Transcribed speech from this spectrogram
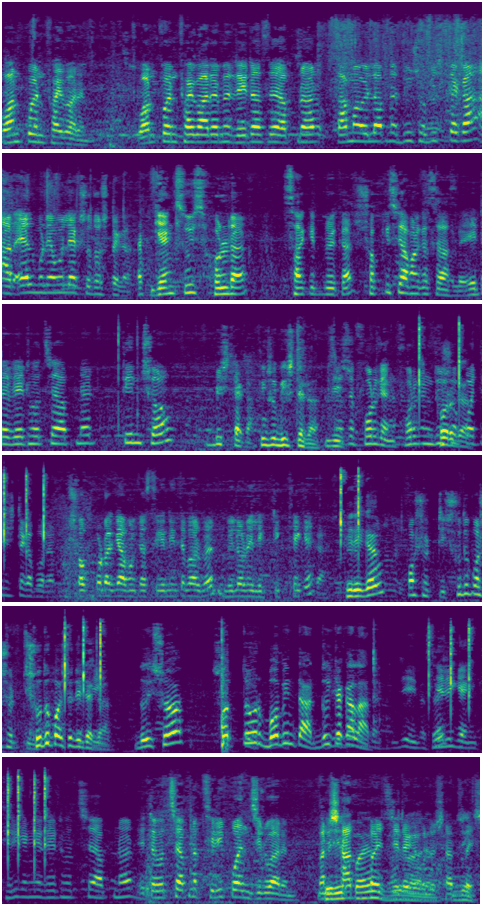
one point five R M one point five R M এর রেট আছে আপনার তামা হইল আপনার দুইশো বিশ টাকা আর অ্যালমোনিয়াম হইল একশো দশ টাকা। Gang switch holder circuit breaker সবকিছু আমার কাছে আছে। এটা রেট হচ্ছে আপনার তিনশো বিশ টাকা। তিনশো বিশ টাকা। জি। ফোর গ্যাং ফোর গ্যাং দুশো পঁয়ত্রিশ টাকা পরে আপনি সব প্রোডাক্ট আমার কাছ থেকে নিতে পারবেন মিলন ইলেকট্রিক থেকে। ফ্রি পঁয়ষট্টি শুধু পঁয়ষট্টি। শুধু পঁয়ষট্টি টাকা? দুইশো সত্তর ববিন তার দুইটা কালার। জি থ্রি গ্যাং থ্রি গ্যাং এর রেট হচ্ছে আপনার এটা হচ্ছে আপনার three point zero R M মানে 3.0 সাত বাইশ যেটাকে বলে সাত জি। বাইশ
